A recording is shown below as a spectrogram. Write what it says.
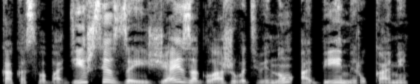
Как освободишься, заезжай заглаживать вину обеими руками.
